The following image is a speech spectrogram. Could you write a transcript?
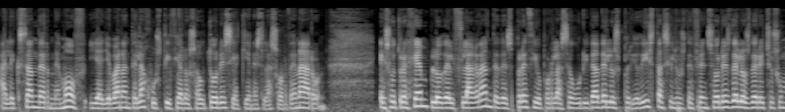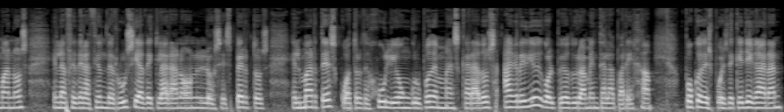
Alexander Nemov y a llevar ante la justicia a los autores y a quienes las ordenaron. Es otro ejemplo del flagrante desprecio por la seguridad de los periodistas y los defensores de los derechos humanos en la Federación de Rusia, declararon los expertos. El martes 4 de julio, un grupo de enmascarados agredió y golpeó duramente a la pareja, poco después de que llegaran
